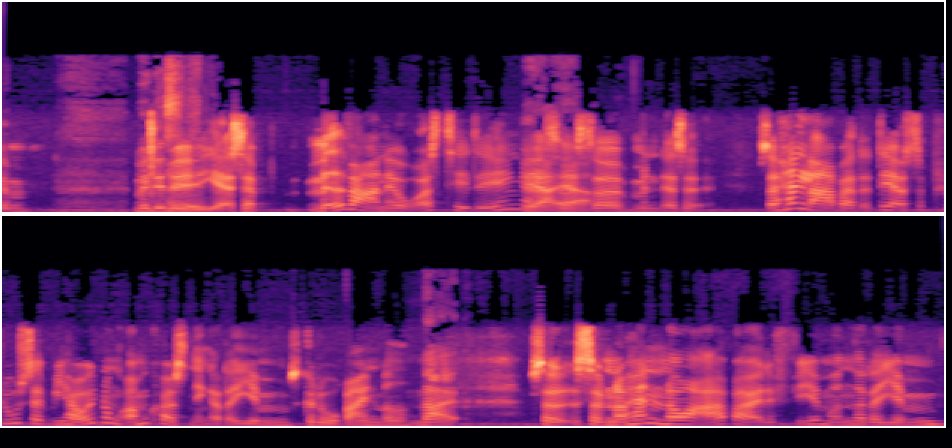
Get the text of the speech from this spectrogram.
øh, Men jeg synes, Øh, ja, altså, madvarerne er jo også til det, ikke? Ja, altså, ja. Så, men altså, så han arbejder der, og så plus, at vi har jo ikke nogen omkostninger derhjemme, skal du regne med. nej, Så, så når han når at arbejde fire måneder derhjemme,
